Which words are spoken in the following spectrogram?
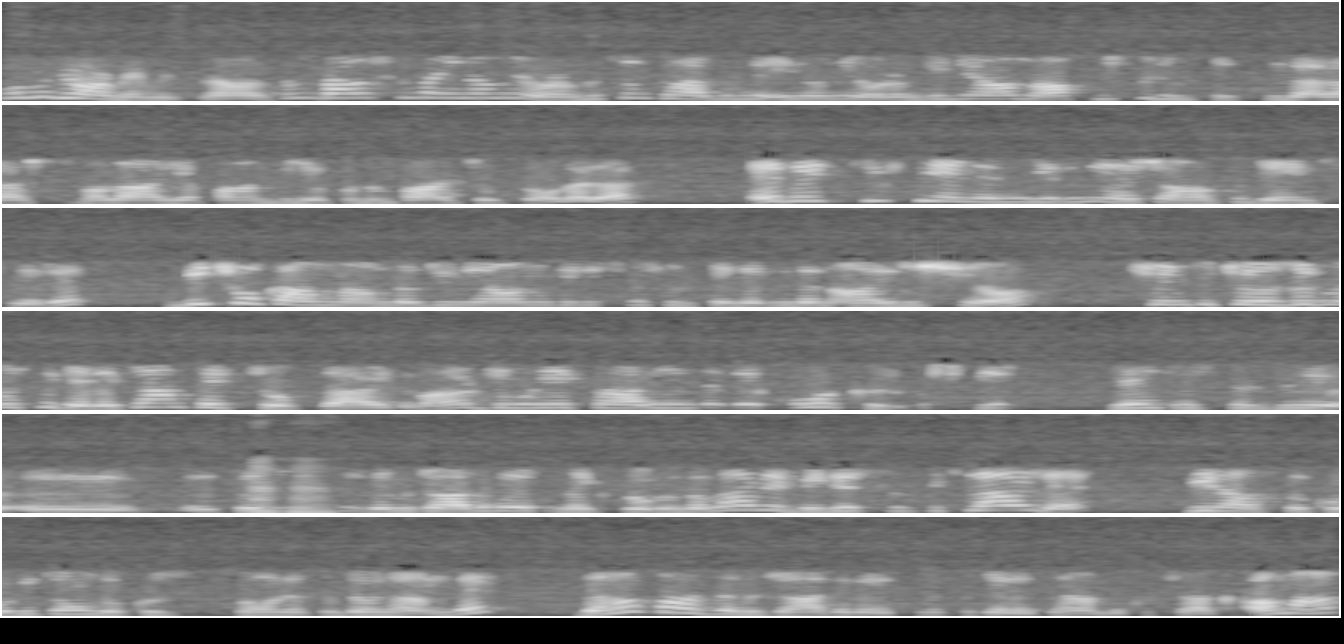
Bunu görmemiz lazım. Ben şuna inanıyorum, bütün kalbimle inanıyorum. Dünyanın 61 ülkesinde araştırmalar yapan bir yapının parçası olarak. Evet, Türkiye'nin 20 yaş altı gençleri birçok anlamda dünyanın gelişmiş ülkelerinden ayrışıyor. Çünkü çözülmesi gereken pek çok derdi var. Cumhuriyet tarihinde rekor kırmış bir genç işsizliği e, seviyesiyle mücadele etmek zorundalar ve belirsizliklerle bilhassa Covid-19 sonrası dönemde daha fazla mücadele etmesi gereken bir kuşak. Ama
